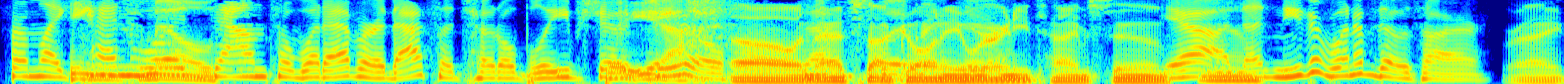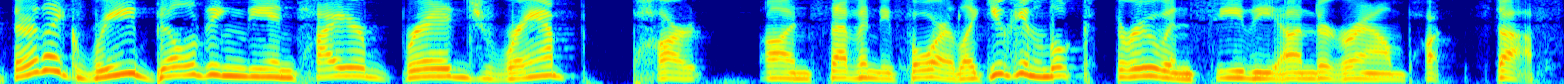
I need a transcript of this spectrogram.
from like Kings Kenwood Mills. down to whatever. That's a total bleep show, yeah. too. Oh, and That's that's, not going right anywhere there. anytime soon. Yeah, and that- neither one of those are. Right. They're like rebuilding the entire bridge ramp part on 74. Like you can look through and see the underground po- stuff.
